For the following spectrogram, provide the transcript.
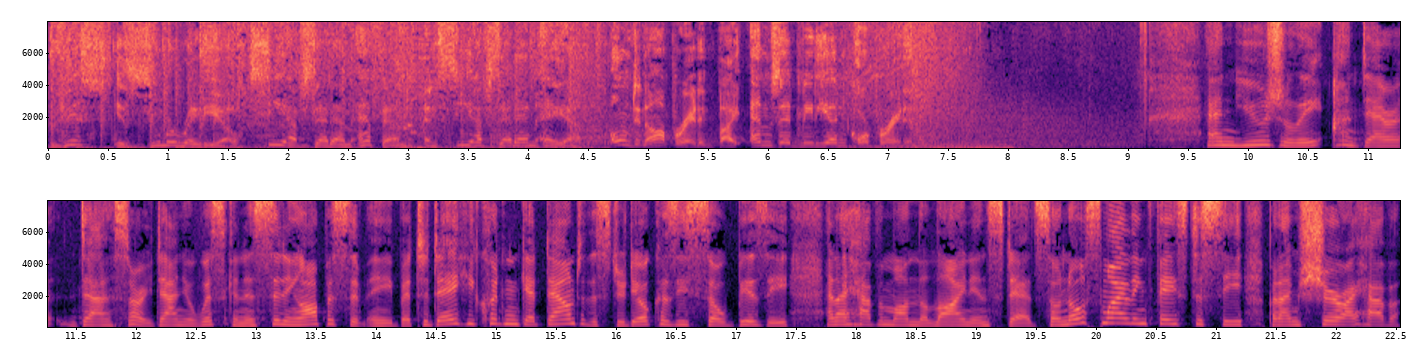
This is Zoomer Radio, CFZM FM and CFZM AM, owned and operated by MZ Media Incorporated. And usually, Dar- Dan, sorry, Daniel Wiskin is sitting opposite me, but today he couldn't get down to the studio because he's so busy, and I have him on the line instead. So no smiling face to see, but I'm sure I have a,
